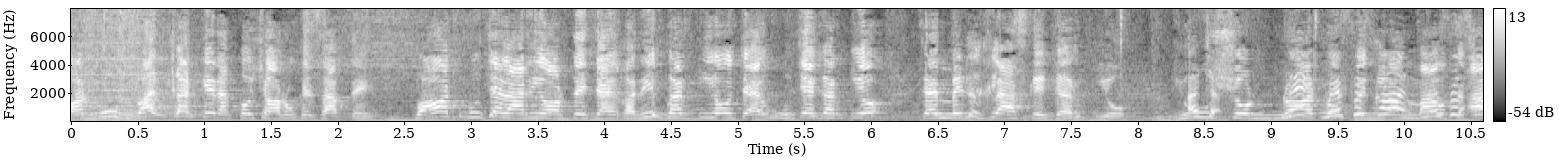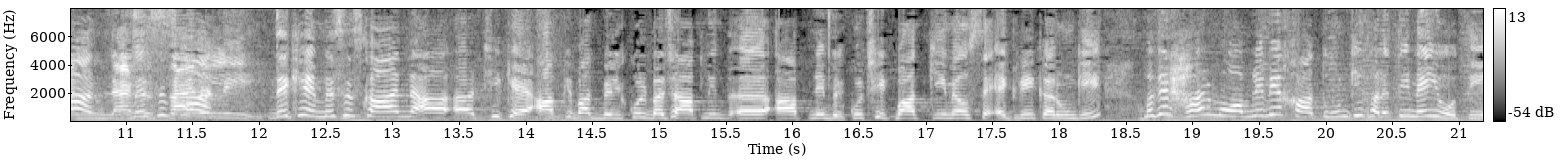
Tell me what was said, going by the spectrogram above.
और मुँह बंद करके रखो शौहरों के सामने। बहुत मुँह चला रही औरतें चाहे गरीब घर की हो चाहे ऊँचे घर की हो चाहे मिडिल क्लास के घर की हो you should not Mrs Khan, Mrs Khan, Mrs Khan, देखिए मिसेस खान ठीक है आपकी बात बिल्कुल बचा आपने आपने बिल्कुल ठीक बात की मैं उससे एग्री करूँगी मगर हर मामले में खातून की गलती नहीं होती।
